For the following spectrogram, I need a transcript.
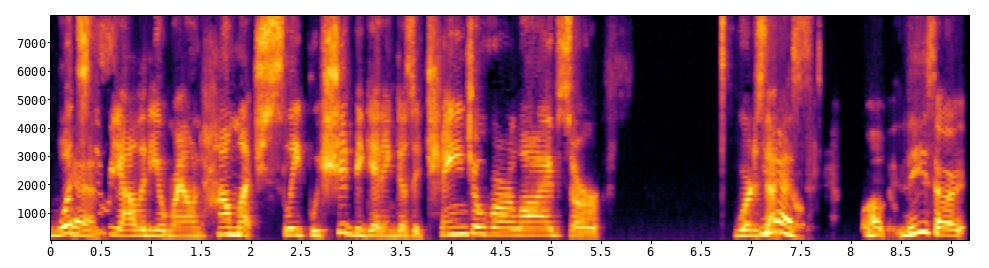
What's yes. the reality around how much sleep we should be getting? Does it change over our lives or where does that yes. go? Well, these are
